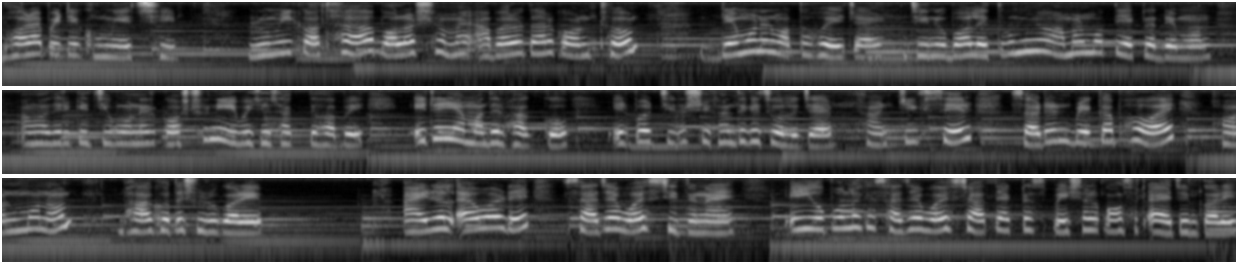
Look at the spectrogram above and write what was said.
ভরা পেটে ঘুমিয়েছি। রুমি কথা বলার সময় আবারও তার কণ্ঠ ডেমনের মতো হয়ে যায়। জিনু বলে, তুমিও আমার মতো একটা ডেমন। আমাদেরকে জীবনের কষ্ট নিয়ে বেঁচে থাকতে হবে। এটাই আমাদের ভাগ্য। এরপর জিনু সেখান থেকে চলে যায়। হান্ট্রিক্সের সাডেন ব্রেকআপ হওয়ায় হনমনও ভাগ হতে শুরু করে। আইডল অ্যাওয়ার্ডে সাজা বয়স জিতে নেয় এই উপলক্ষে সাজা বয়স রাতে একটা স্পেশাল কনসার্ট আয়োজন করে।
